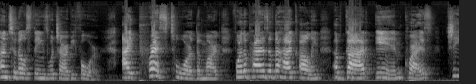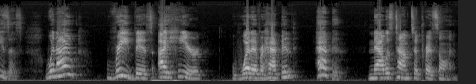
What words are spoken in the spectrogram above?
unto those things which are before. I press toward the mark for the prize of the high calling of God in Christ Jesus. When I read this, I hear whatever happened, happened. Now it's time to press on.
